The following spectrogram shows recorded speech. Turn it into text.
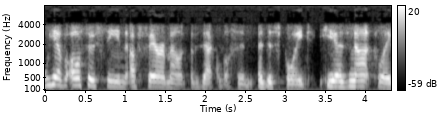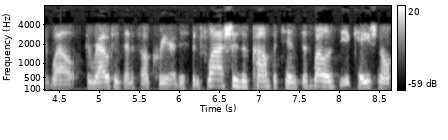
we have also seen a fair amount of Zach Wilson at this point. He has not played well throughout his NFL career. There's been flashes of competence as well as the occasional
